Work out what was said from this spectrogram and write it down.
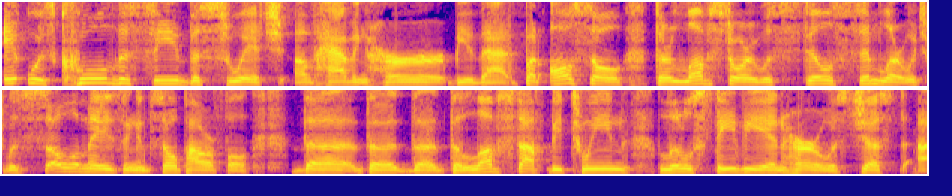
it was cool to see the switch of having her be that, but also their love story was still similar, which was so amazing and so powerful. The the the the love stuff between little Stevie and her was just uh,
